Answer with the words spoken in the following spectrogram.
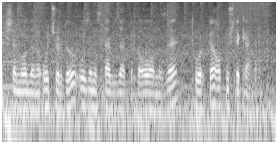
Action modini o'chirdi o'zini stabilizatorda ovomiz 4K 60 ta kadr.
